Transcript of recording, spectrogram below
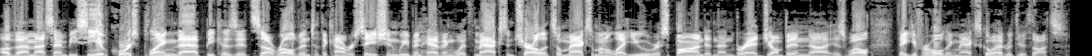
of MSNBC, of course, playing that because it's uh, relevant to the conversation we've been having with Max and Charlotte. So, Max, I'm going to let you respond and then Brad jump in uh, as well. Thank you for holding, Max. Go ahead with your thoughts.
